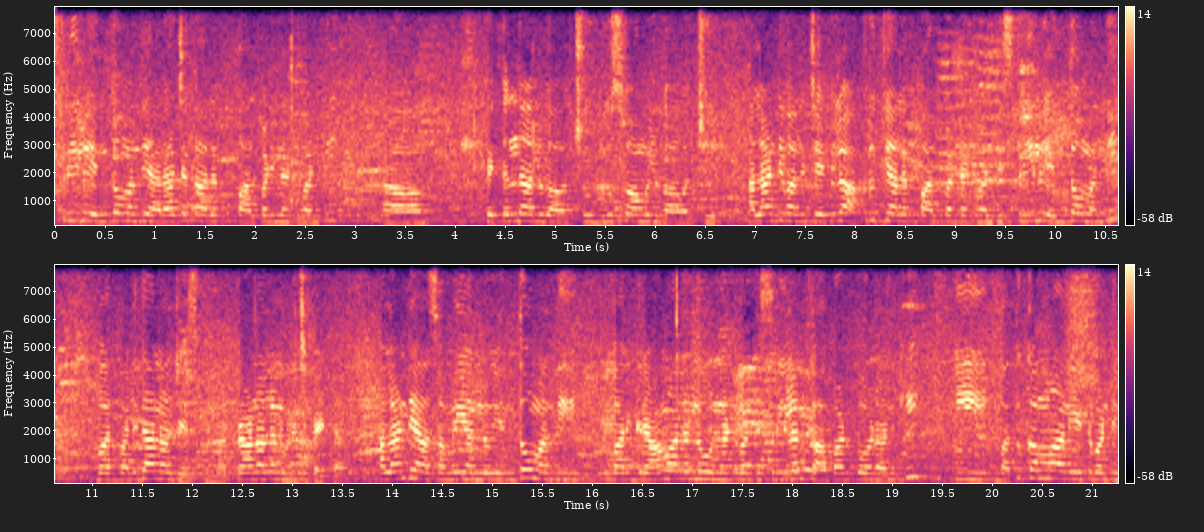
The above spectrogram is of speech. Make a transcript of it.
స్త్రీలు ఎంతోమంది అరాచకాలకు పాల్పడినటువంటి పెత్తందారులు కావచ్చు భూస్వాములు కావచ్చు అలాంటి వాళ్ళ చేతిలో అకృత్యాలకు పాల్పడ్డటువంటి స్త్రీలు ఎంతోమంది వారు బలిదానాలు చేసుకున్నారు ప్రాణాలను విడిచిపెట్టారు. అలాంటి ఆ సమయంలో ఎంతోమంది వారి గ్రామాలలో ఉన్నటువంటి స్త్రీలను కాపాడుకోవడానికి ఈ బతుకమ్మ అనేటువంటి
